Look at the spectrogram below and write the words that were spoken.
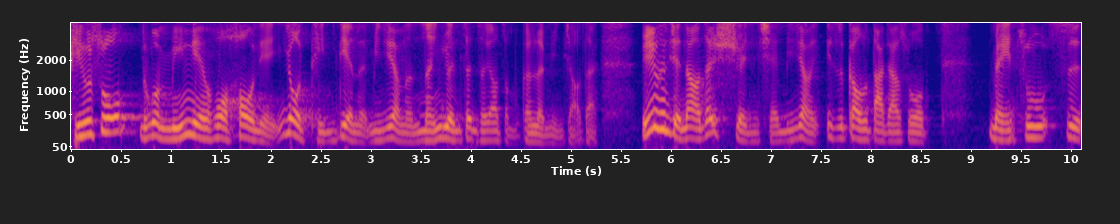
比如说，如果明年或后年又停电了，民进党的能源政策要怎么跟人民交代？原因很简单，在选前，民进党一直告诉大家说，美猪是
